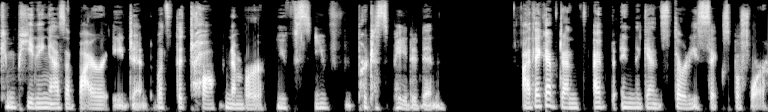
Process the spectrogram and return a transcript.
competing as a buyer agent? What's the top number you've you've participated in? I think I've done I've been against 36 before.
